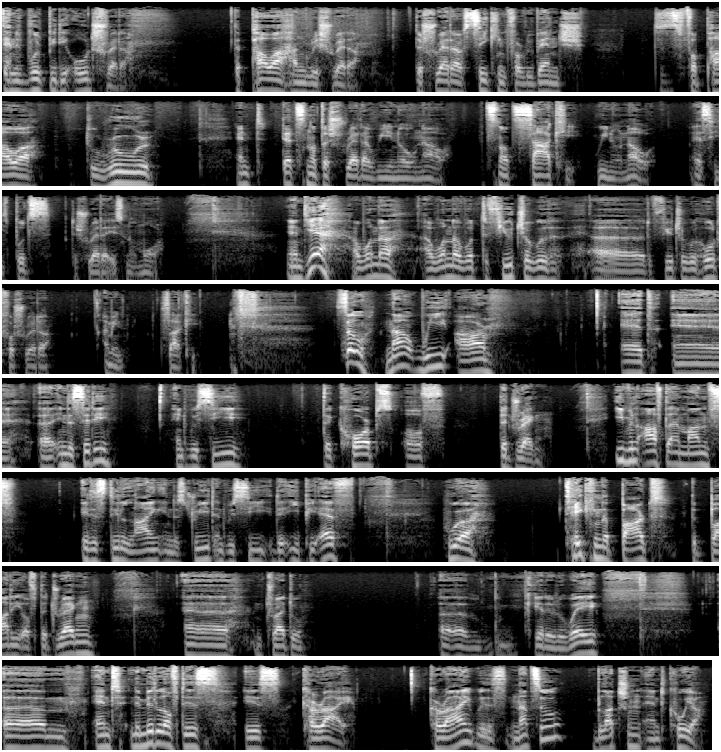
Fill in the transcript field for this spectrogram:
then it would be the old Shredder, the power hungry Shredder, the Shredder seeking for revenge, for power, to rule. And that's not the Shredder we know now. It's not Saki we know now. As he puts, the Shredder is no more. And yeah, I wonder, I wonder what the future will, uh, the future will hold for Shredder. I mean, Saki. So now we are at uh, uh, in the city, and we see the corpse of the dragon. Even after a month, it is still lying in the street, and we see the EPF who are taking apart the body of the dragon uh, and try to uh, get it away. Um, and in the middle of this is Karai. Karai with Natsu, Bludgeon, and Koya.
